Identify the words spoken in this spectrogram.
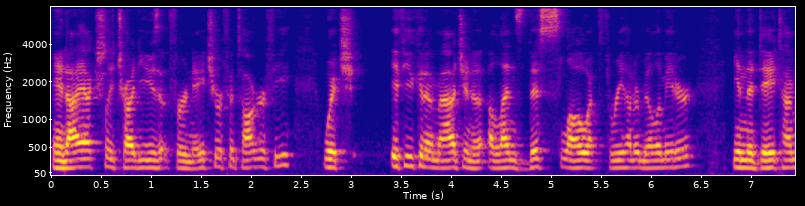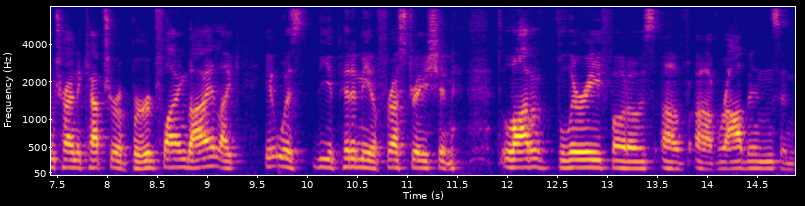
and I actually tried to use it for nature photography. Which, if you can imagine, a, a lens this slow at 300 millimeter in the daytime trying to capture a bird flying by, like it was the epitome of frustration. a lot of blurry photos of uh, robins and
